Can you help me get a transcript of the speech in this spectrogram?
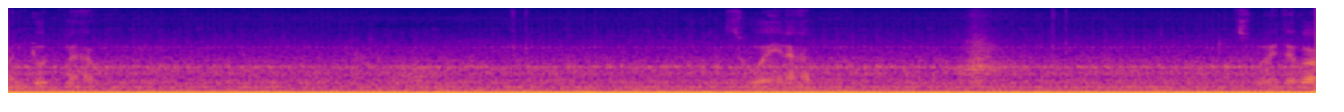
มันหยุดนะครับ สวยนะครับ สวยแต่ก็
